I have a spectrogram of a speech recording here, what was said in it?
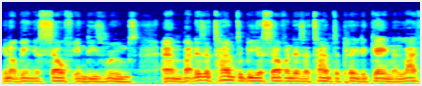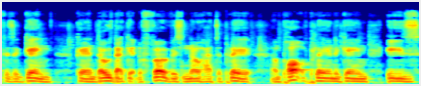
You're not being yourself in these rooms. Um, but there's a time to be yourself and there's a time to play the game and life is a game. Okay, and those that get the furthest know how to play it. And part of playing the game is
